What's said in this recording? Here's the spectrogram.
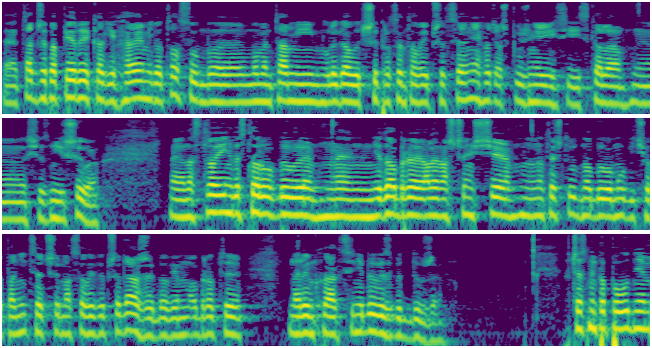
E, Także papiery KGHM i Lotosu momentami ulegały 3% przecenie, chociaż później jej skala e, się zmniejszyła. E, Nastroje inwestorów były niedobre, ale na szczęście też trudno było mówić o panice czy masowej wyprzedaży, bowiem obroty na rynku akcji nie były zbyt duże. Wczesnym popołudniem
